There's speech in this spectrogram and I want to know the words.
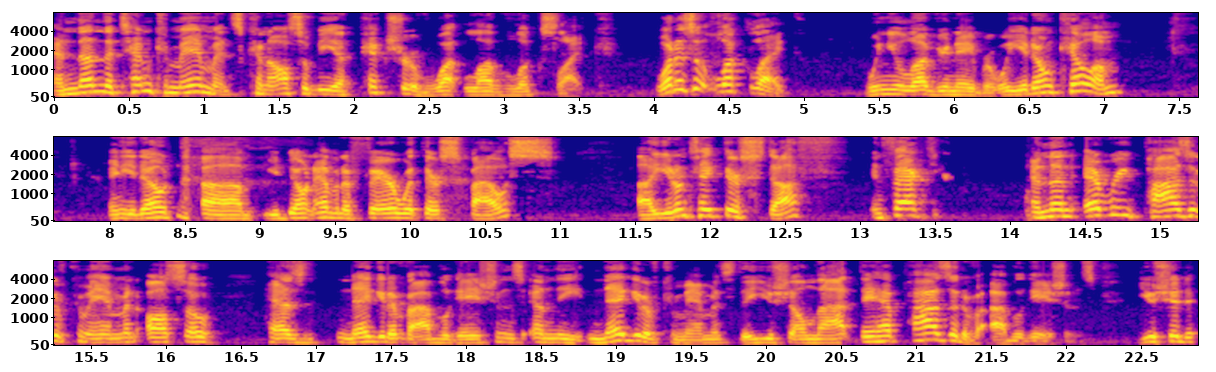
And then the Ten Commandments can also be a picture of what love looks like. What does it look like when you love your neighbor? Well, you don't kill them, and you don't um, you don't have an affair with their spouse. Uh, you don't take their stuff. In fact, and then every positive commandment also has negative obligations, and the negative commandments, that you shall not, they have positive obligations. You should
